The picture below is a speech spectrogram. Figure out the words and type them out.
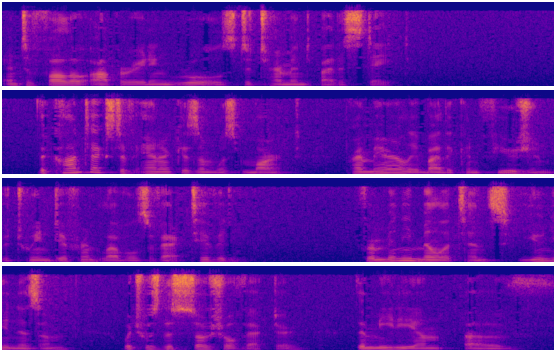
and to follow operating rules determined by the state. The context of anarchism was marked primarily by the confusion between different levels of activity. For many militants, unionism, which was the social vector, the medium of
